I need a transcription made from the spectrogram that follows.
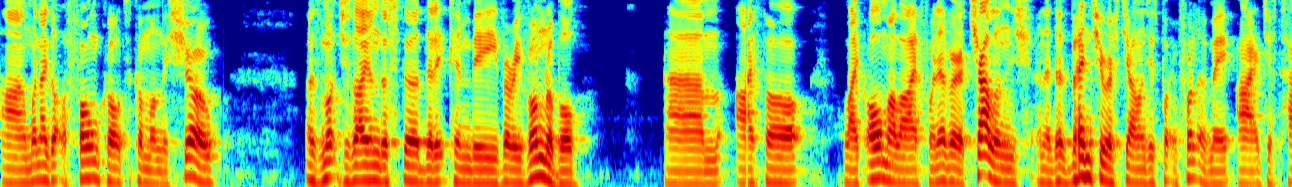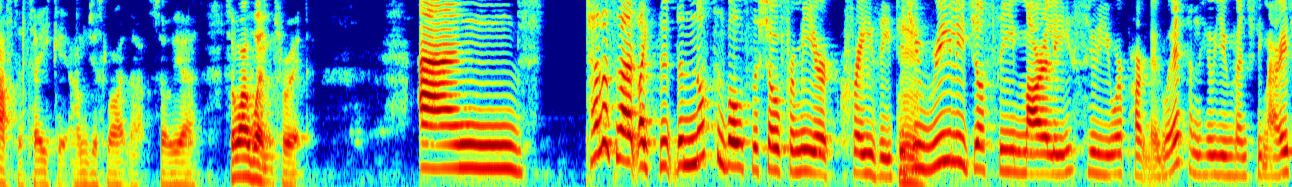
And when I got a phone call to come on this show, as much as I understood that it can be very vulnerable, um, I thought, like all my life, whenever a challenge and an adventurous challenge is put in front of me, I just have to take it. I'm just like that. So yeah, so I went for it. And tell us about like the, the nuts and bolts of the show for me are crazy. Did mm. you really just see Marilyse, who you were partnered with and who you eventually married?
